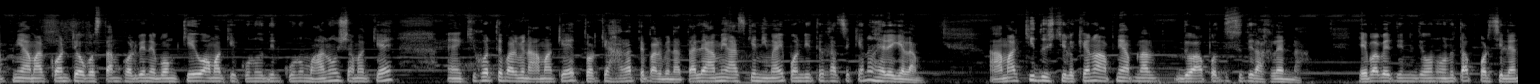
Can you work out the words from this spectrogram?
আপনি আমার কণ্ঠে অবস্থান করবেন এবং কেউ আমাকে কোনো দিন কোনো মানুষ আমাকে কি করতে পারবে না, আমাকে তর্কে হারাতে পারবে না। তাহলে আমি আজকে নিমাই পণ্ডিতের কাছে কেন হেরে গেলাম? আমার কি দোষ ছিল? কেন আপনি আপনার দেওয়া প্রতিশ্রুতি রাখলেন না? এভাবে তিনি যখন অনুতাপ করছিলেন,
